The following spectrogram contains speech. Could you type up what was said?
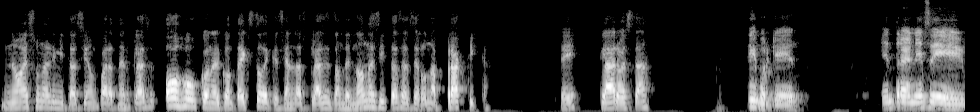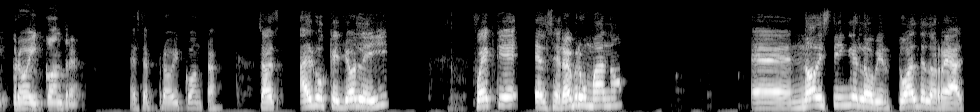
no es una limitación para tener clases. Ojo con el contexto de que sean las clases donde no necesitas hacer una práctica. ¿Sí? Claro está. Sí, porque entra en ese pro y contra. Ese pro y contra. ¿Sabes? Algo que yo leí fue que el cerebro humano eh, no distingue lo virtual de lo real.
